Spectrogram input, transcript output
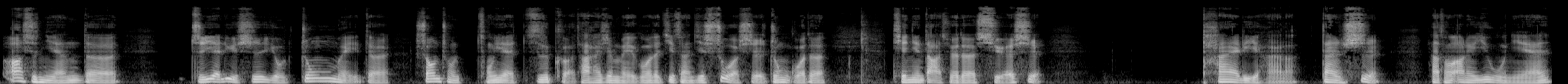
二十年的职业律师，有中美的。双重从业资格，他还是美国的计算机硕士，中国的天津大学的学士，太厉害了。但是，他从二零一五年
